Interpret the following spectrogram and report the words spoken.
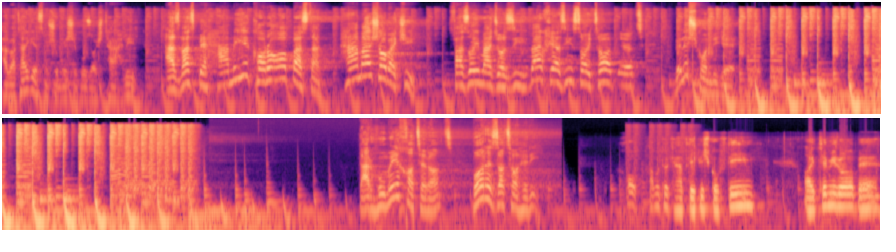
البته اگه اسمشو بشه گذاشت تحلیل. از بس به همه کارا آب بستن. همه شابکی فضای مجازی برخی از این سایت ها بلش کن دیگه. در حومه خاطرات با رضا تاهری خب همونطور که هفته پیش گفتیم آیتمی رو به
